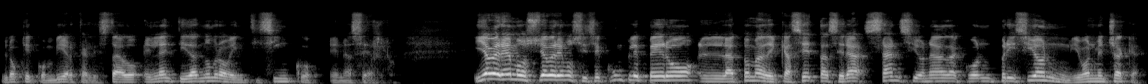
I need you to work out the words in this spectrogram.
lo que convierte al Estado en la entidad número 25 en hacerlo. Y ya veremos, ya veremos si se cumple, pero la toma de casetas será sancionada con prisión. Ivonne Menchaca.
